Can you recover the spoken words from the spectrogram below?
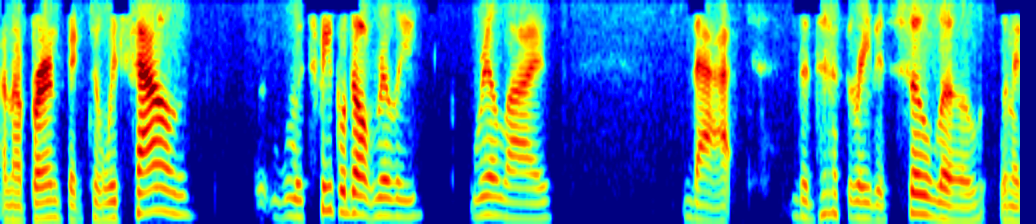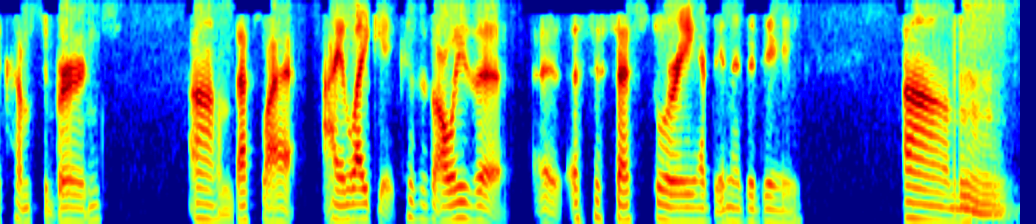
in a burn victim, which sounds, which people don't really realize, that the death rate is so low when it comes to burns. Um, that's why I like it because it's always a, a, a success story at the end of the day. Um, Mm.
